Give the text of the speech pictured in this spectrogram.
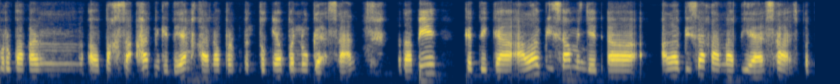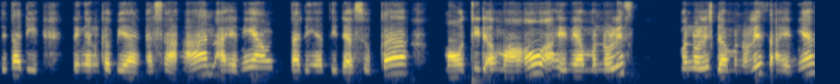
merupakan uh, paksaan gitu ya karena bentuknya penugasan. Tetapi ketika Allah bisa menjadi uh, Allah bisa karena biasa seperti tadi dengan kebiasaan akhirnya yang tadinya tidak suka mau tidak mau akhirnya menulis menulis dan menulis akhirnya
